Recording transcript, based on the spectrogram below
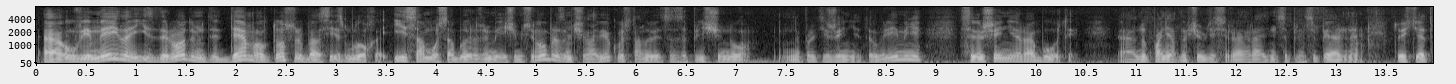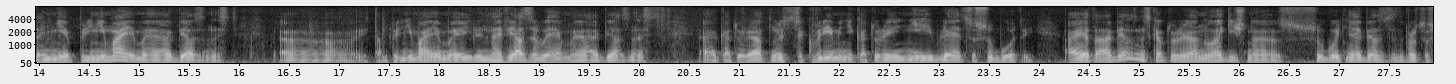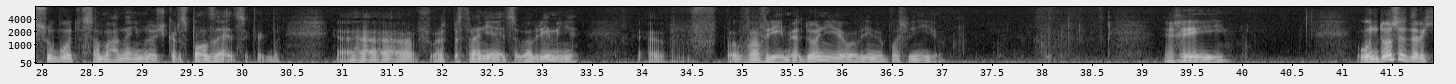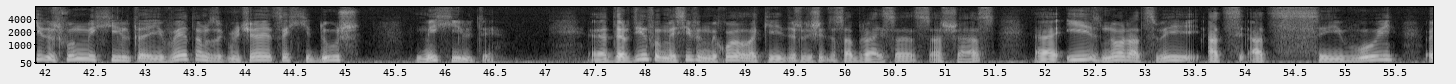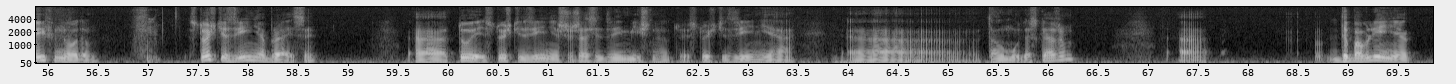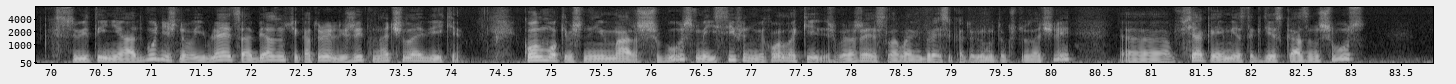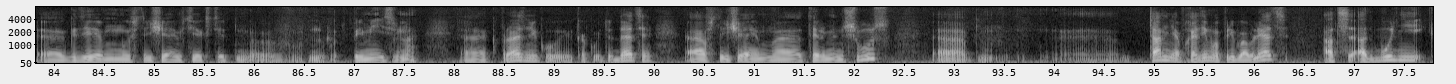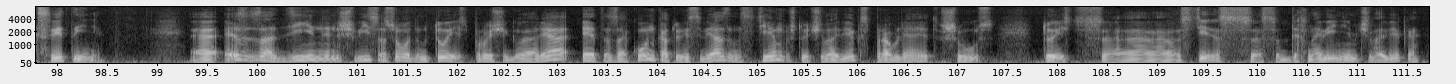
А, у Вимейла из родом демал тосрубасис млоха. И само собой разумеющимся образом человеку становится запрещено на протяжении этого времени совершение работы. Э, ну, понятно, в чем здесь разница принципиальная. То есть, это не принимаемая обязанность, э, там, принимаемая или навязываемая обязанность, э, которая относится к времени, которая не является субботой. А это обязанность, которая аналогична субботней обязанности. Это просто суббота сама, она немножечко расползается, как бы, э, распространяется во времени, во время до нее, во время после нее. Гей. Он досыдер хидуш фун михильта, и в этом заключается хидуш михильты. Э, Дердин фун месифин михола лакейдыш лишита сабрайса сашас э, из нор отцевой эйфнодом. С точки зрения Брайса, э, то есть с точки зрения Шишаси Мишна, то есть с точки зрения Талмуда, скажем, добавление к святыне от будничного является обязанностью, которая лежит на человеке. Кол моким шнеймар швус мейсифин михол лакедиш. Выражаясь словами Брейса, которые мы только что зачли, э, всякое место, где сказан швус, э, где мы встречаем в тексте ну, вот, применительно э, к празднику и какой-то дате, э, встречаем э, термин швус, э, э, там необходимо прибавлять от, от будней к святыне. Эзазадинен швисасодом. То есть, проще говоря, это закон, который связан с тем, что человек справляет швус. То есть, с, э, с, с отдохновением человека,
